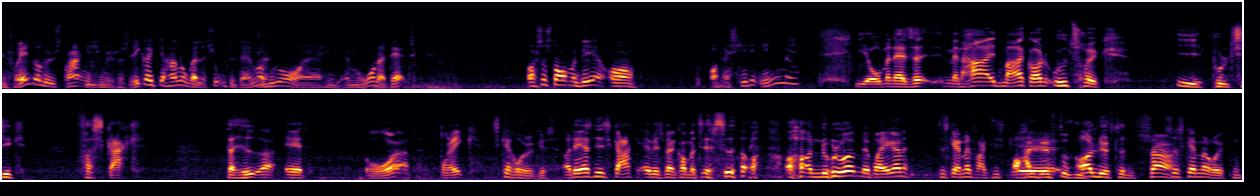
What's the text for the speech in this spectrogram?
en forældreløs dreng, mm. som jo så ikke rigtig har nogen relation til Danmark, mm. udover at, at moren er dansk. Og så står man der, og, og hvad skal det ende med? Jo, men altså, man har et meget godt udtryk i politik fra skak, der hedder, at rørt brik skal rykkes. Og det er sådan i skak, at hvis man kommer til at sidde og, og nulle med brikkerne, så skal man faktisk... Og har løftet den. Og løftet den. Så. så skal man rykke den.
